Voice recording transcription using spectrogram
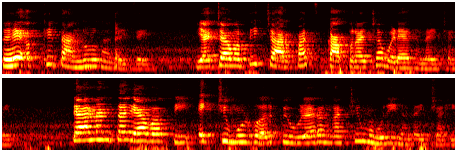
तर हे अख्खे तांदूळ घालायचे आहेत. याच्यावरती चार पाच कापराच्या वड्या घालायच्या आहेत. त्यानंतर यावरती एक चिमुडभर पिवळ्या रंगाची मोहरी घालायची आहे.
